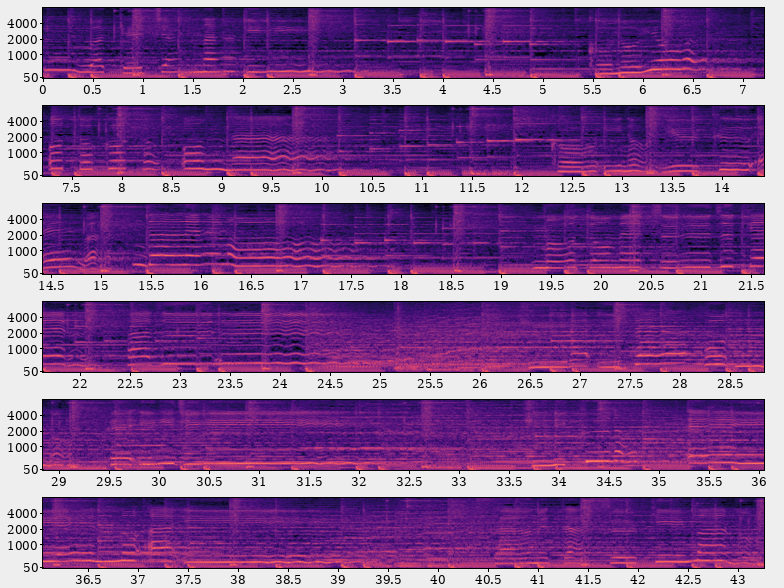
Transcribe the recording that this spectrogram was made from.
いわけじゃない。この世は男と女。恋の行方は誰も。求め続けるパズページ皮肉な永遠の愛。冷めた隙間の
